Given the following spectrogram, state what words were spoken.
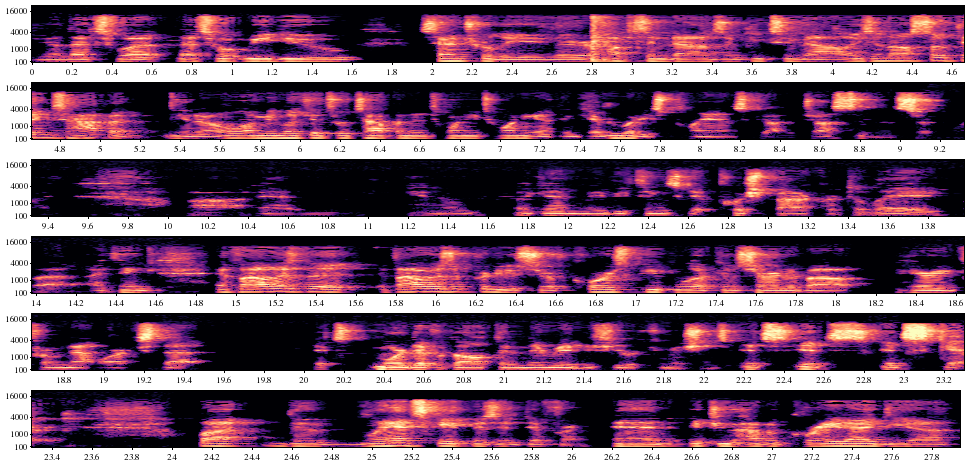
You know, that's what that's what we do centrally. There are ups and downs and peaks and valleys, and also things happen. You know, I mean, look at what's happened in 2020. I think everybody's plans got adjusted in a certain way, uh, and you know, again, maybe things get pushed back or delayed. But I think if I was the if I was a producer, of course, people are concerned about hearing from networks that it's more difficult and there may be fewer commissions. It's it's it's scary, but the landscape isn't different. And if you have a great idea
